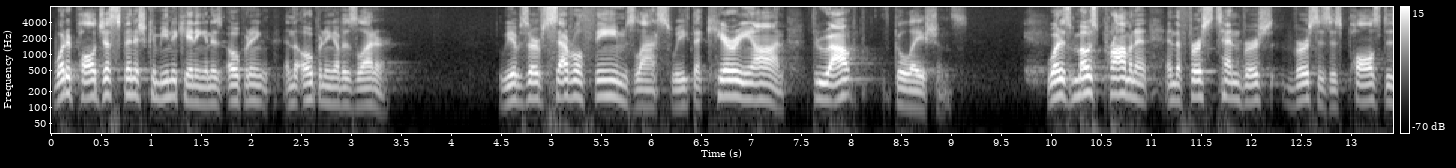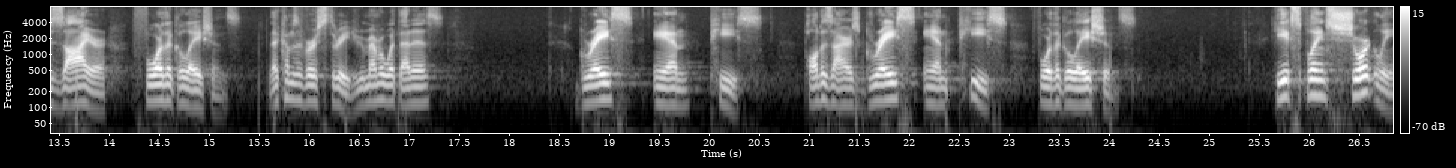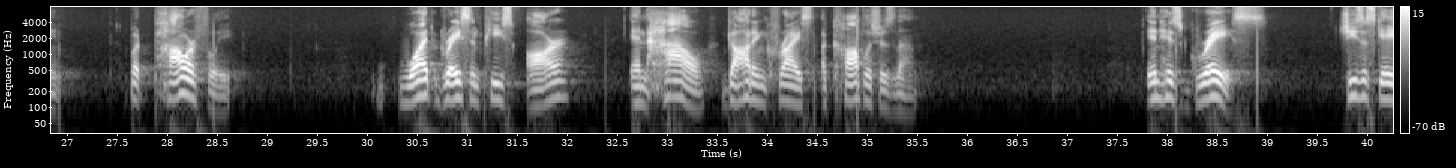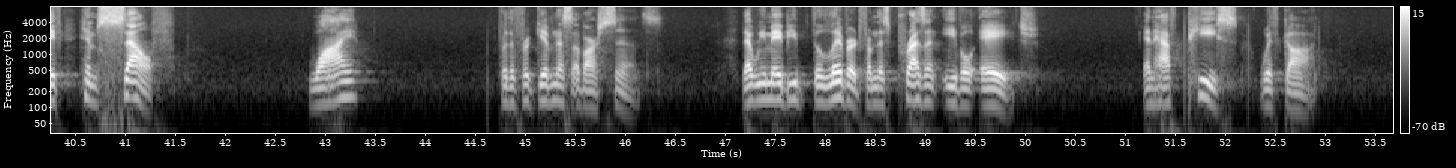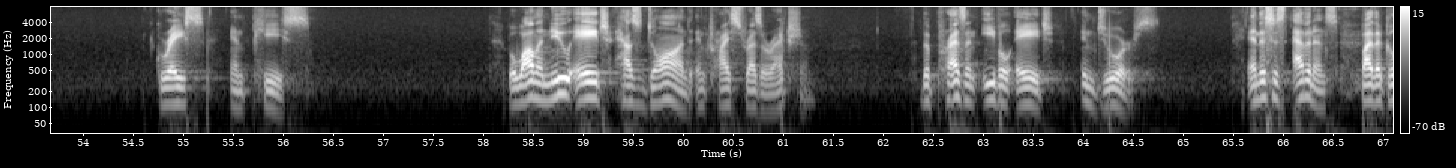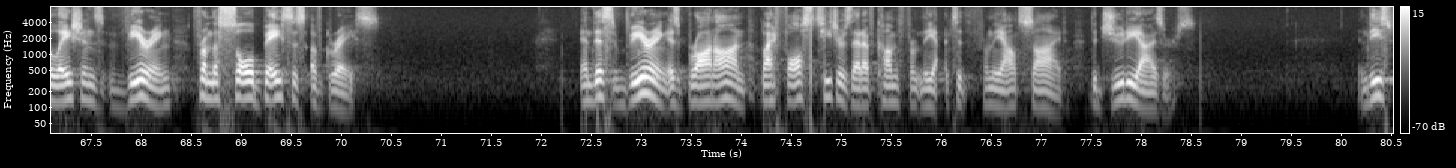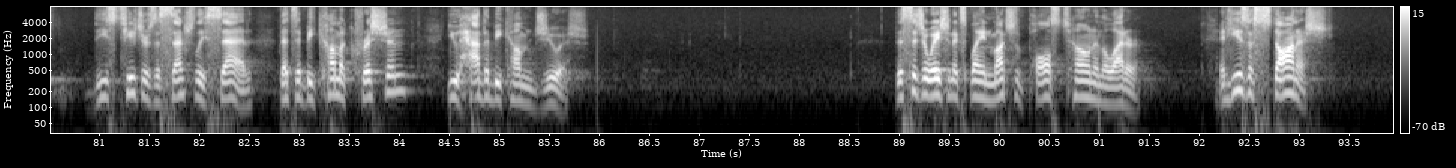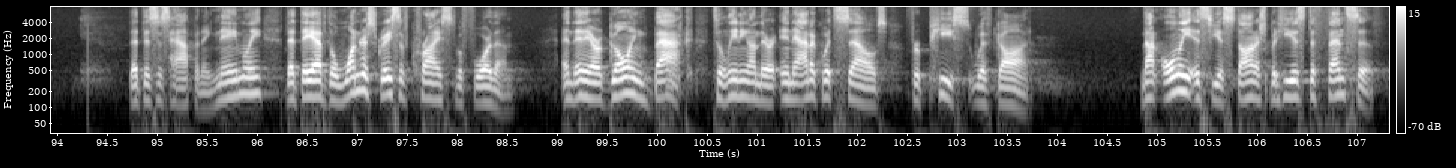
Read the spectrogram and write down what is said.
What did Paul just finish communicating in his opening in the opening of his letter? We observed several themes last week that carry on throughout Galatians. What is most prominent in the first 10 verse, verses is Paul's desire for the Galatians. That comes in verse 3. Do you remember what that is? Grace and peace. Paul desires grace and peace for the Galatians. He explains shortly but powerfully what grace and peace are and how God in Christ accomplishes them. In His grace, Jesus gave Himself. Why? For the forgiveness of our sins, that we may be delivered from this present evil age and have peace with God. Grace and peace. But while a new age has dawned in Christ's resurrection, the present evil age endures. And this is evidenced by the Galatians veering from the sole basis of grace. And this veering is brought on by false teachers that have come from the, to, from the outside, the Judaizers. And these, these teachers essentially said that to become a Christian, you had to become Jewish. This situation explained much of Paul's tone in the letter. And he is astonished that this is happening, namely, that they have the wondrous grace of Christ before them, and they are going back to leaning on their inadequate selves for peace with God. Not only is he astonished, but he is defensive.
